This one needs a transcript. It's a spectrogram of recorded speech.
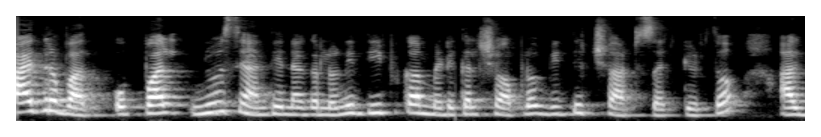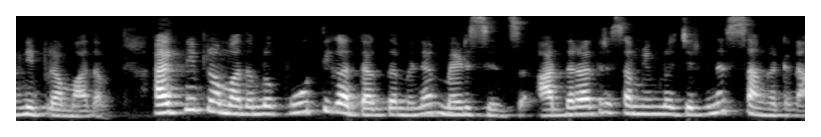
హైదరాబాద్ ఉప్పల్ న్యూ శాంతినగర్లోని దీపికా మెడికల్ షాప్లో విద్యుత్ షార్ట్ సర్క్యూట్తో అగ్ని ప్రమాదం. అగ్ని ప్రమాదంలో పూర్తిగా దగ్ధమైన మెడిసిన్స్. అర్ధరాత్రి సమయంలో జరిగిన సంఘటన.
